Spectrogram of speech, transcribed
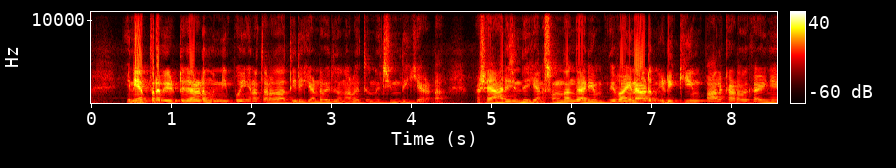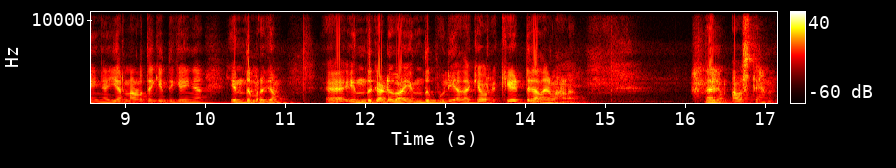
ഇനി എത്ര വീട്ടുകാരുടെ മുന്നിൽ പോയി ഇങ്ങനെ തലതാത്തിരിക്കേണ്ടി വരുന്ന വരും എന്നുള്ളത് ഒന്ന് ചിന്തിക്കുക കേട്ടോ. പക്ഷേ ആര് ചിന്തിക്കാൻ സ്വന്തം കാര്യം. ഈ വയനാടും ഇടുക്കിയും പാലക്കാടൊക്കെ കഴിഞ്ഞ് കഴിഞ്ഞാൽ ഈ എറണാകുളത്തേക്ക് എത്തിക്കഴിഞ്ഞാൽ എന്ത് മൃഗം എന്ത് കടുവ എന്ത് പുലി അതൊക്കെ അവർക്ക് കേട്ട് കഥകളാണ്. എന്തായാലും അവസ്ഥയാണ്.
